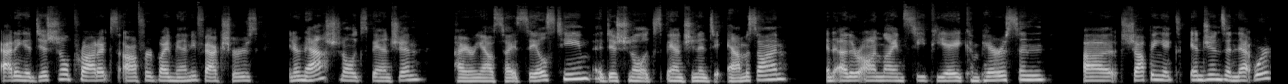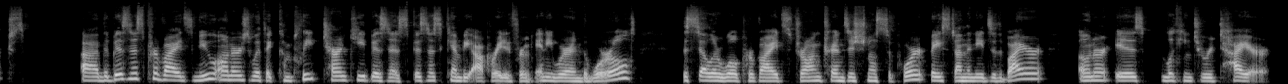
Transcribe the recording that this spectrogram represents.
adding additional products offered by manufacturers, international expansion, hiring outside sales team, additional expansion into Amazon and other online CPA comparison uh, shopping ex- engines and networks, uh, the business provides new owners with a complete turnkey business. Business can be operated from anywhere in the world. The seller will provide strong transitional support based on the needs of the buyer. Owner is looking to retire.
